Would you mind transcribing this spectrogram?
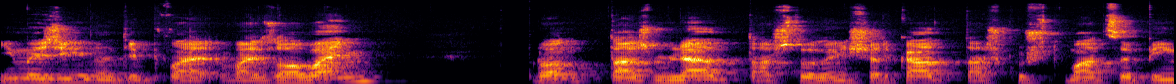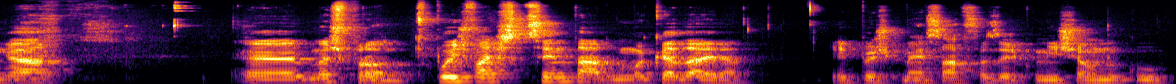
Imagina, tipo, vai- vais ao banho, pronto, estás molhado, estás todo encharcado, estás com os tomates a pingar, eh, mas pronto, depois vais-te sentar numa cadeira e depois começa a fazer comichão no cu.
